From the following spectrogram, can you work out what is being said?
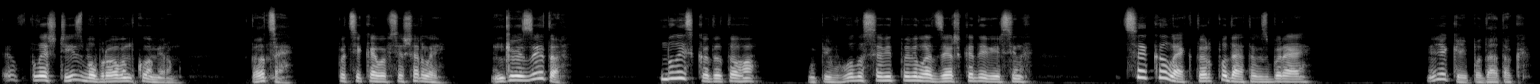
та в плещі з бобровим коміром. Хто це? Поцікавився Шарлей. Інквізитор? Близько до того, упівголоса відповіла Дзержка де Вірсінг. Це колектор податок збирає. Який податок?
